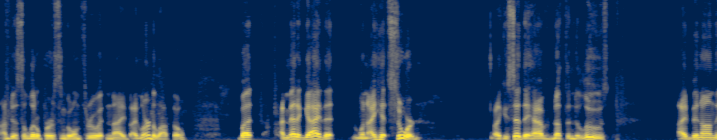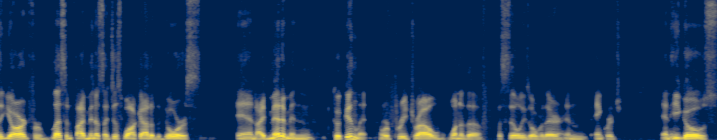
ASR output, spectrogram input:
i'm just a little person going through it and i, I learned a lot though but i met a guy that when i hit seward like you said, they have nothing to lose. I'd been on the yard for less than five minutes. I just walk out of the doors and I met him in Cook Inlet or pre-trial, one of the facilities over there in Anchorage. And he goes,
